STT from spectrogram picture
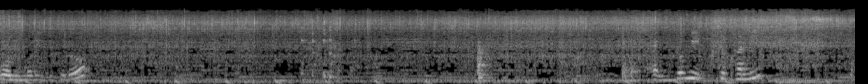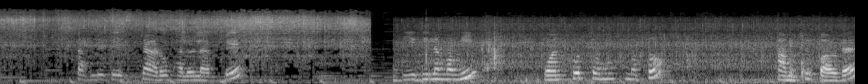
গোলমরিচ গুঁড়ো। একদম একটুখানি, তাহলে টেস্টটা আরও ভালো লাগবে। দিয়ে দিলাম আমি ওয়ান ফোর চামচ মতো আমচুর পাউডার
